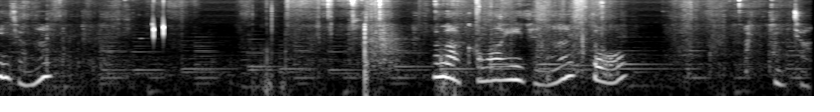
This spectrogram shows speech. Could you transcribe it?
いいじゃない？ほらかわいいじゃない？どう？金ちゃん。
